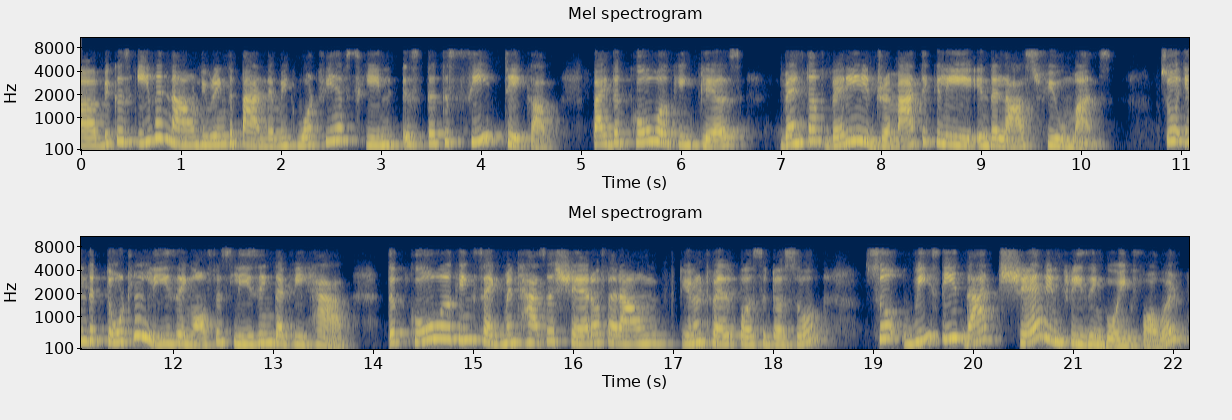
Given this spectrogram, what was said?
Uh, because even now during the pandemic, what we have seen is that the seat take up by the co-working players went up very dramatically in the last few months. So in the total leasing, office leasing that we have, the co-working segment has a share of around you know 12% or so so we see that share increasing going forward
